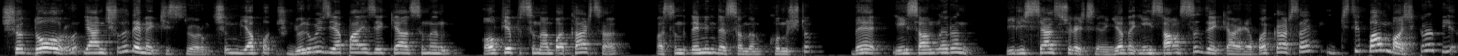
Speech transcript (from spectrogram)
şu doğru. Yani şunu demek istiyorum. Şimdi yap, günümüz yapay zekasının altyapısına bakarsa aslında demin de sanırım konuştuk ve insanların bilişsel süreçlerine ya da insansız zekaya bakarsak ikisi bambaşka bir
